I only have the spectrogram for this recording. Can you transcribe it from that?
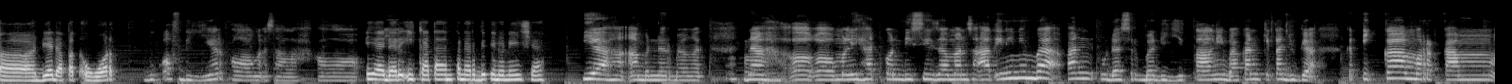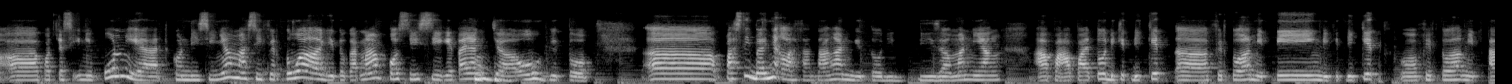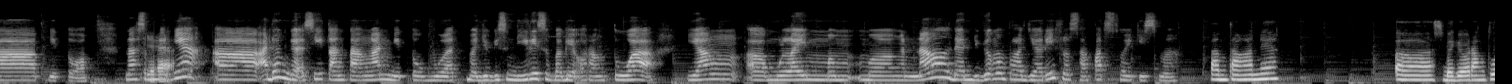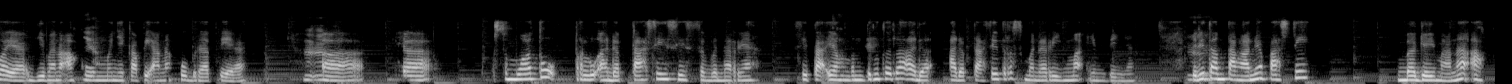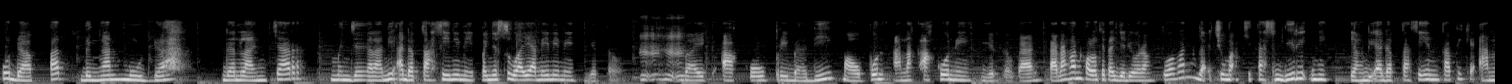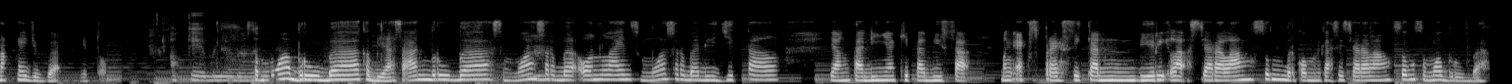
eh, dia dapat award Book of the Year kalau nggak salah. Kalau iya dari Ikatan Penerbit Indonesia Iya, bener banget. Nah, kalau melihat kondisi zaman saat ini nih Mbak, kan udah serba digital nih. Bahkan kita juga ketika merekam eh, podcast ini pun ya kondisinya masih virtual gitu karena posisi kita yang jauh gitu. Eh, pasti banyak lah tantangan gitu di, di zaman yang apa-apa itu dikit-dikit eh, virtual meeting, dikit-dikit eh, virtual meet up gitu. Nah sebenarnya eh, ada nggak sih tantangan gitu buat Mbak Jogi sendiri sebagai orang tua yang eh, mulai mengenal dan juga mempelajari filsafat stoikisme? tantangannya eh, sebagai orang tua ya gimana aku Ya. menyikapi anakku berarti ya Mm-mm. Eh, ya semua tuh perlu adaptasi sih sebenarnya. Sita yang penting tuh adalah ada adaptasi terus menerima intinya. Jadi Mm-mm. tantangannya pasti bagaimana aku dapat dengan mudah dan lancar menjalani adaptasi ini nih penyesuaian ini nih gitu. Mm-mm. baik aku pribadi maupun anak aku nih gitu kan. Karena kan kalau kita jadi orang tua kan nggak cuma kita sendiri nih yang diadaptasiin tapi kayak anaknya juga gitu Oke, bener banget. semua berubah kebiasaan berubah semua Mm. serba online semua serba digital yang tadinya kita bisa mengekspresikan diri lah secara langsung berkomunikasi secara langsung semua berubah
